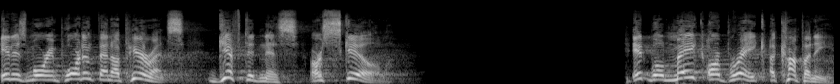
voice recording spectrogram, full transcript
It is more important than appearance, giftedness, or skill. It will make or break a company.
